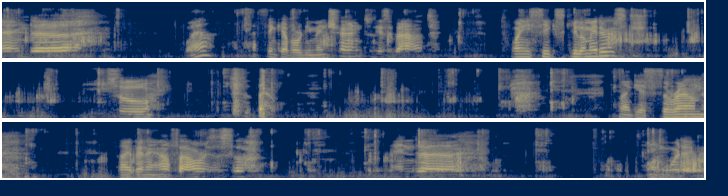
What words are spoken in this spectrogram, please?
And uh, well, I think I've already mentioned it is about 26 kilometers. So I guess it's around five and a half hours or so. And uh, onward I go.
